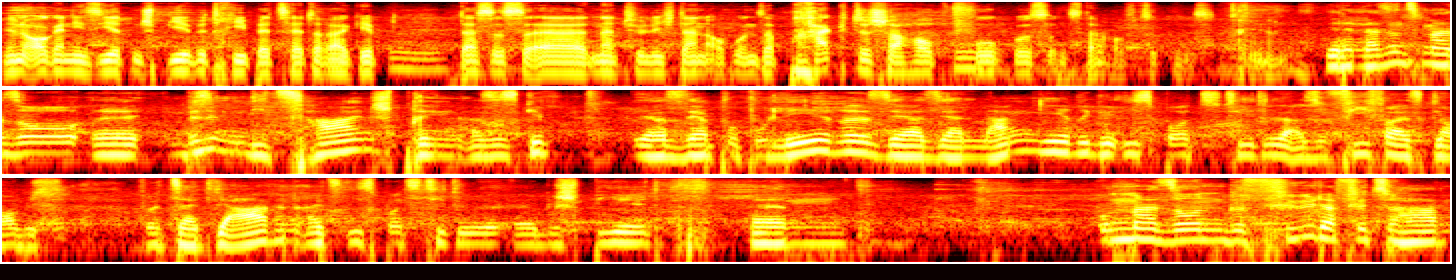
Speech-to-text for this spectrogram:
einen organisierten Spielbetrieb etc. gibt. Das ist äh, natürlich dann auch unser praktischer Hauptfokus, uns darauf zu konzentrieren. Ja, dann lass uns mal so äh, ein bisschen in die Zahlen springen. Also es gibt ja sehr populäre, sehr, sehr langjährige E-Sports-Titel. Also FIFA ist, glaube ich, wird seit Jahren als E-Sports-Titel äh, gespielt. Ähm, um mal so ein Gefühl dafür zu haben,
